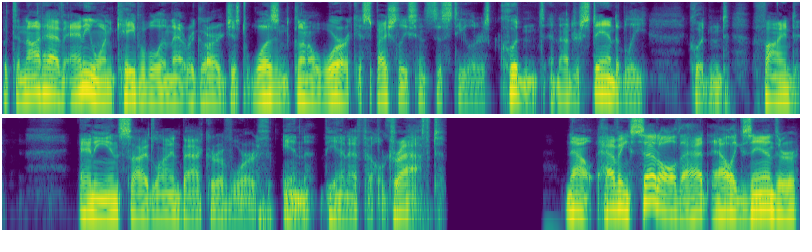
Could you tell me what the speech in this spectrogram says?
But to not have anyone capable in that regard just wasn't going to work, especially since the Steelers couldn't, and understandably couldn't, find any inside linebacker of worth in the NFL draft. Now, having said all that, Alexander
